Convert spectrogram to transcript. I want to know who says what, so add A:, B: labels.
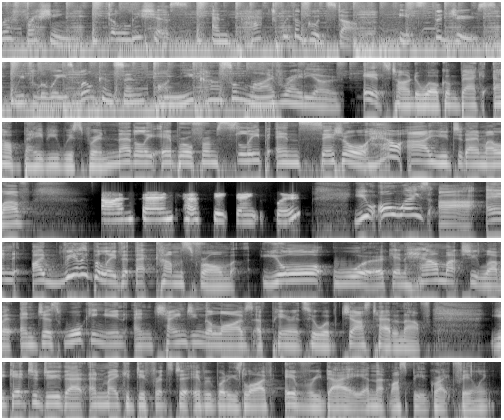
A: refreshing, delicious, and packed with the good stuff. It's The Juice with Louise Wilkinson on Newcastle Live Radio.
B: It's time to welcome back our baby whisperer, Natalie Ebrill from Sleep and Settle. How are you today, my love?
C: I'm fantastic. Thanks, Lou.
B: You always are. And I really believe that that comes from your work and how much you love it and just walking in and changing the lives of parents who have just had enough. You get to do that and make a difference to everybody's life every day. And that must be a great feeling.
